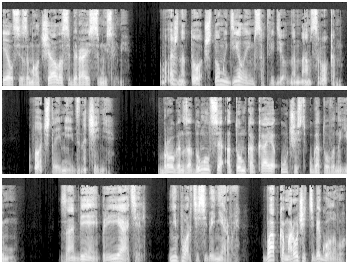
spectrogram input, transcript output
Элси замолчала, собираясь с мыслями. Важно то, что мы делаем с отведенным нам сроком. Вот что имеет значение. Броган задумался о том, какая участь уготована ему. «Забей, приятель, не порти себе нервы. Бабка морочит тебе голову».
